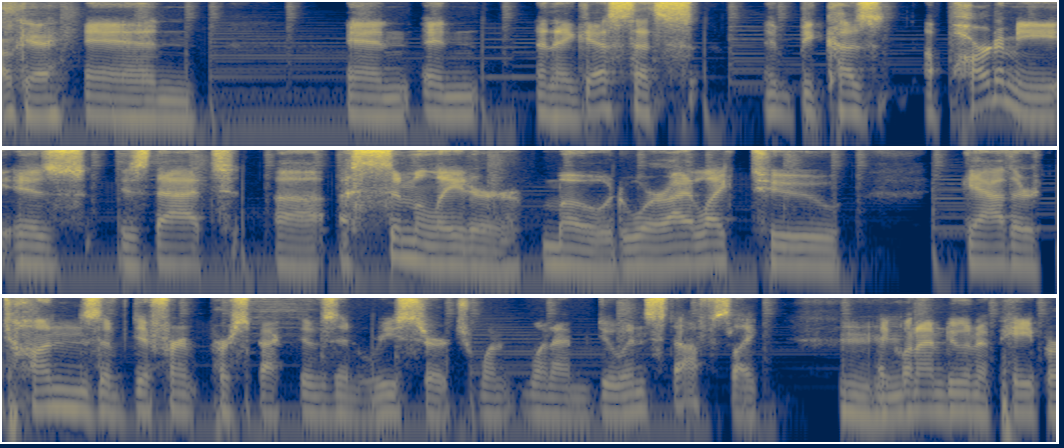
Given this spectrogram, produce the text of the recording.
okay. And and and and I guess that's because a part of me is is that uh, assimilator mode where I like to gather tons of different perspectives and research when when I'm doing stuff. It's like like Mhm. when I'm doing a paper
